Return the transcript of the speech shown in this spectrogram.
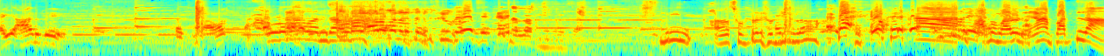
கை ஆடுது. சுற்று சுட்டிங்களா? அப்ப மறுபடியும் ஏன்னா பத்து தான்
